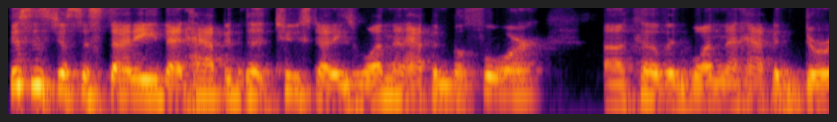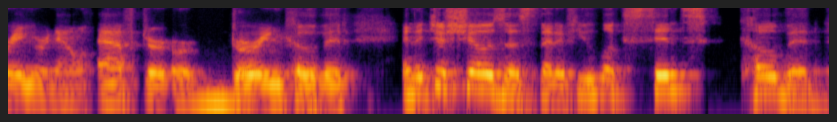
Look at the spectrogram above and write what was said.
This is just a study that happened, to, two studies, one that happened before uh, COVID, one that happened during or now after or during COVID. And it just shows us that if you look since COVID,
